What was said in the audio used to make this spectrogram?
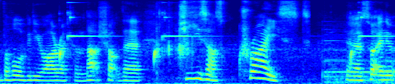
the whole video. I reckon that shot there. Jesus Christ. Yeah. So anyway.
